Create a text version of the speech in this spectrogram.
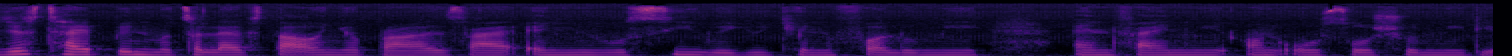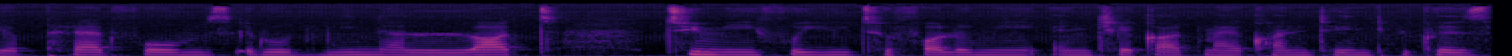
Just type in Moto lifestyle on your browser and you will see where you can follow me and find me on all social media platforms. It would mean a lot to me for you to follow me and check out my content because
